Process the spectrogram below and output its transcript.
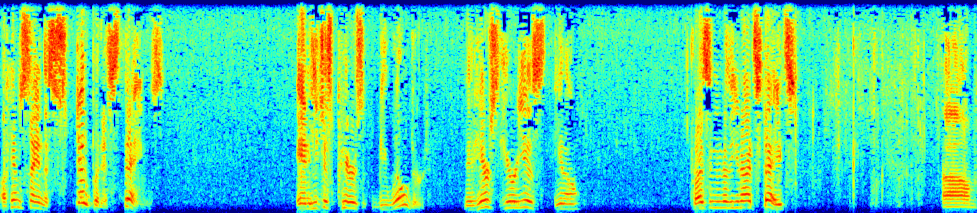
of him saying the stupidest things. And he just appears bewildered. And here's here he is, you know, President of the United States. Um,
